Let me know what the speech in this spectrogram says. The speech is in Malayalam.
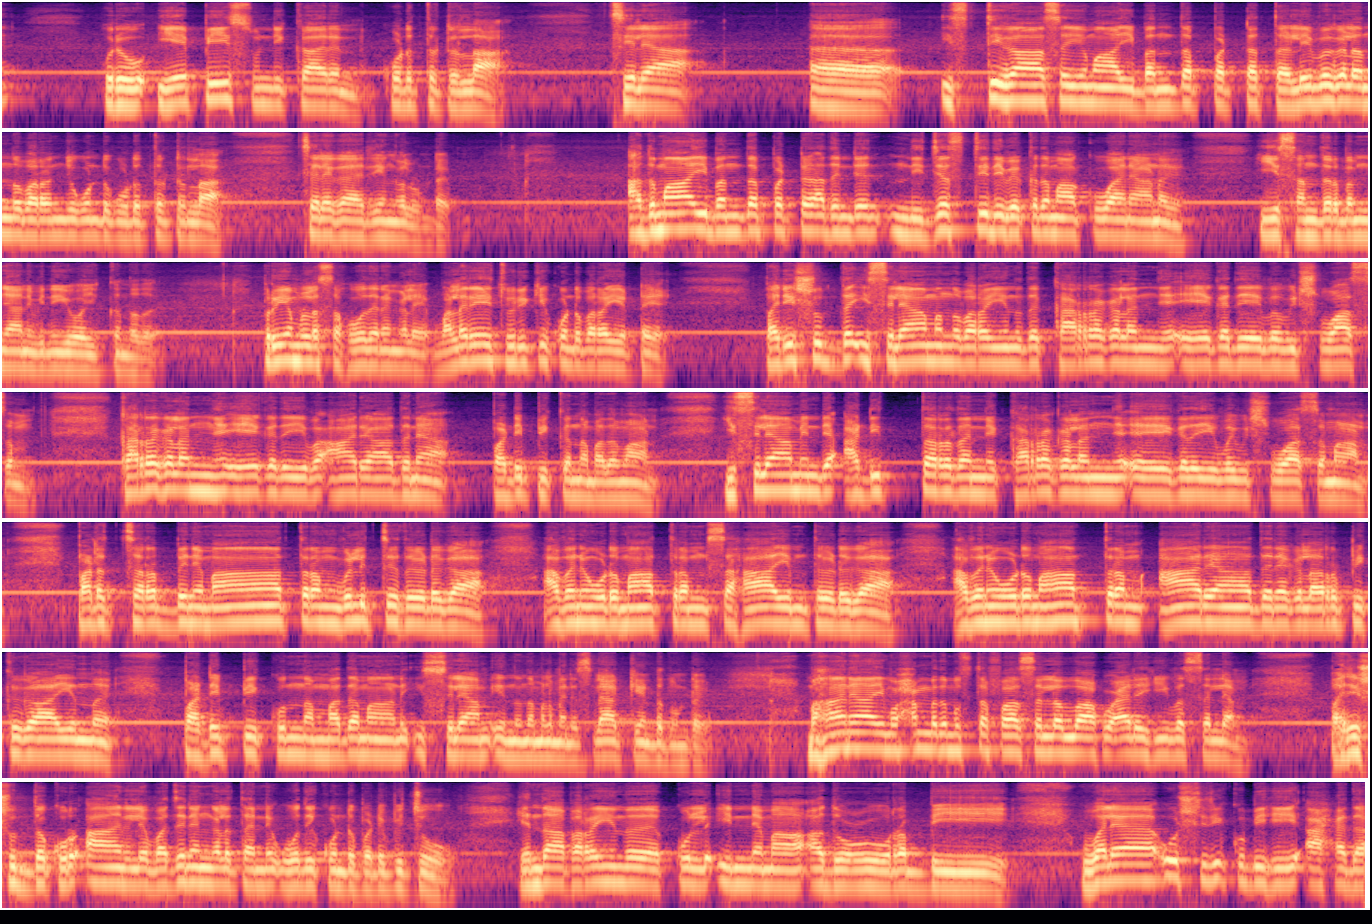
ഒരു എ പി സുന്നിക്കാരൻ കൊടുത്തിട്ടുള്ള ചില ഇസ്തിഹാസയുമായി ബന്ധപ്പെട്ട തെളിവുകളെന്ന് പറഞ്ഞുകൊണ്ട് കൊടുത്തിട്ടുള്ള ചില കാര്യങ്ങളുണ്ട്. അതുമായി ബന്ധപ്പെട്ട് അതിന്റെ നിജസ്ഥിതി വ്യക്തമാക്കുവാനാണ് ഈ സന്ദർഭം ഞാൻ വിനിയോഗിക്കുന്നത്. പ്രിയമുള്ള സഹോദരങ്ങളെ വളരെ ചുരുക്കിക്കൊണ്ട് പറയട്ടെ പരിശുദ്ധ ഇസ്ലാം എന്ന് പറയുന്നത് കറകളഞ്ഞ ഏകദൈവ വിശ്വാസം കറകളഞ്ഞ ഏകദൈവ ആരാധന പഠിപ്പിക്കുന്ന മതമാണ്. ഇസ്ലാമിന്റെ അടിത്തറ തന്നെ കറകളഞ്ഞ ഏകദൈവ വിശ്വാസമാണ്. പടച്ചറബിനെ മാത്രം വിളിച്ചു തേടുക അവനോട് മാത്രം സഹായം തേടുക അവനോട് മാത്രം ആരാധനകൾ അർപ്പിക്കുക എന്ന് പഠിപ്പിക്കുന്ന മതമാണ് ഇസ്ലാം എന്ന് നമ്മൾ മനസ്സിലാക്കേണ്ടതുണ്ട്. മഹാനായ മുഹമ്മദ് മുസ്തഫ സല്ലാഹു അലഹി വസല്ലം പരിശുദ്ധ ഖുർആാനിലെ വചനങ്ങൾ തന്നെ ഓതിക്കൊണ്ട് പഠിപ്പിച്ചു. എന്താ പറയുന്നത്? കുൽ റബ്ബി ബിഹി അഹദ.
